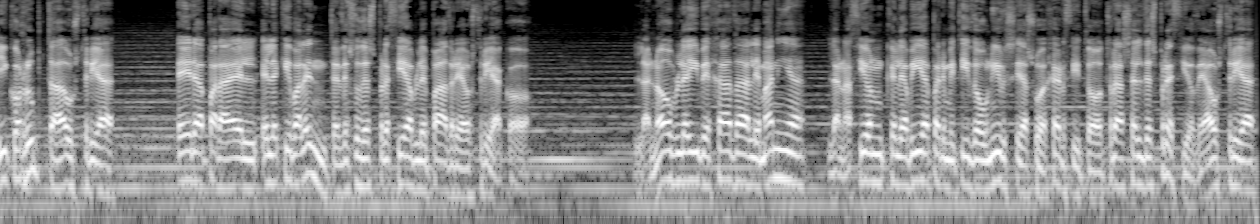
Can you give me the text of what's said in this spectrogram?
y corrupta Austria era para él el equivalente de su despreciable padre austriaco. La noble y vejada Alemania, la nación que le había permitido unirse a su ejército tras el desprecio de Austria,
